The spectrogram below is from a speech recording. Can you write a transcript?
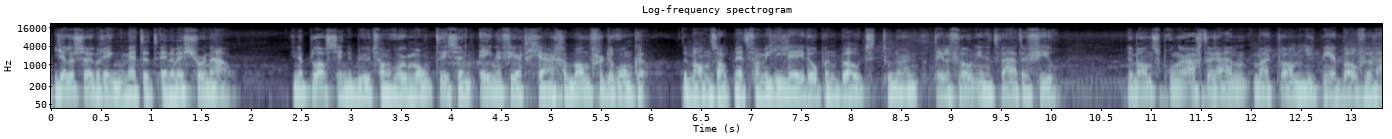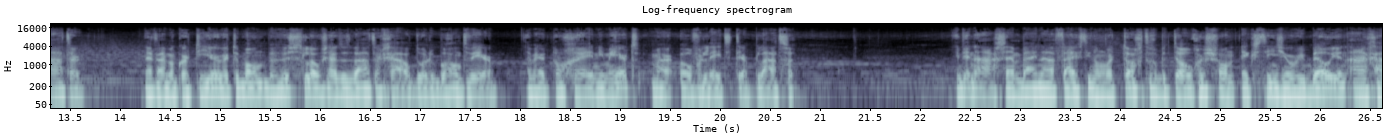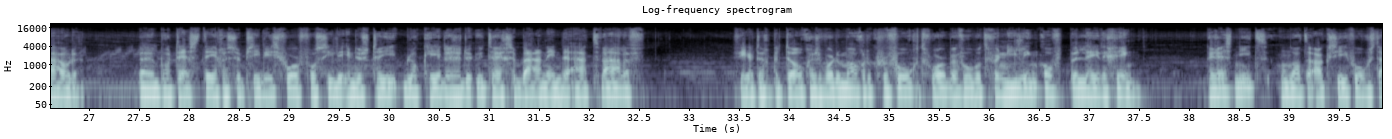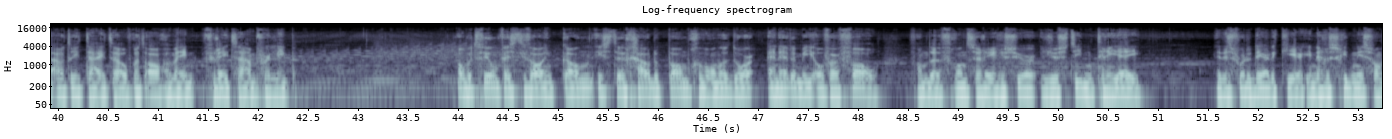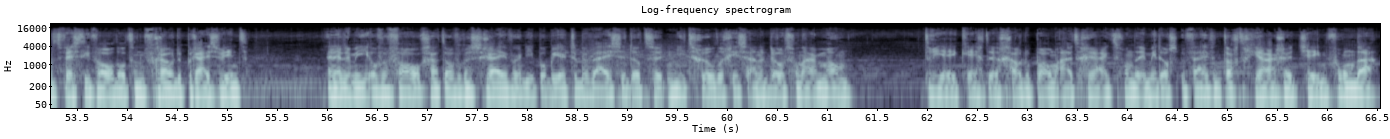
Jelle Seubring met het NOS Journaal. In een plas in de buurt van Roermond is een 41-jarige man verdronken. De man zat met familieleden op een boot toen er een telefoon in het water viel. De man sprong er achteraan, maar kwam niet meer boven water. Na ruim een kwartier werd de man bewusteloos uit het water gehaald door de brandweer. Hij werd nog gereanimeerd, maar overleed ter plaatse. In Den Haag zijn bijna 1580 betogers van Extinction Rebellion aangehouden. Bij hun protest tegen subsidies voor fossiele industrie blokkeerden ze de Utrechtse baan in de A12. 40 betogers worden mogelijk vervolgd voor bijvoorbeeld vernieling of belediging. De rest niet, omdat de actie volgens de autoriteiten over het algemeen vreedzaam verliep. Op het filmfestival in Cannes is de Gouden Palm gewonnen door Anatomy of a Fall van de Franse regisseur Justine Trier. Het is voor de derde keer in de geschiedenis van het festival dat een vrouw de prijs wint. Anatomy of a Fall gaat over een schrijver die probeert te bewijzen dat ze niet schuldig is aan de dood van haar man. Trier kreeg de Gouden Palm uitgereikt van de inmiddels 85-jarige Jane Fonda.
